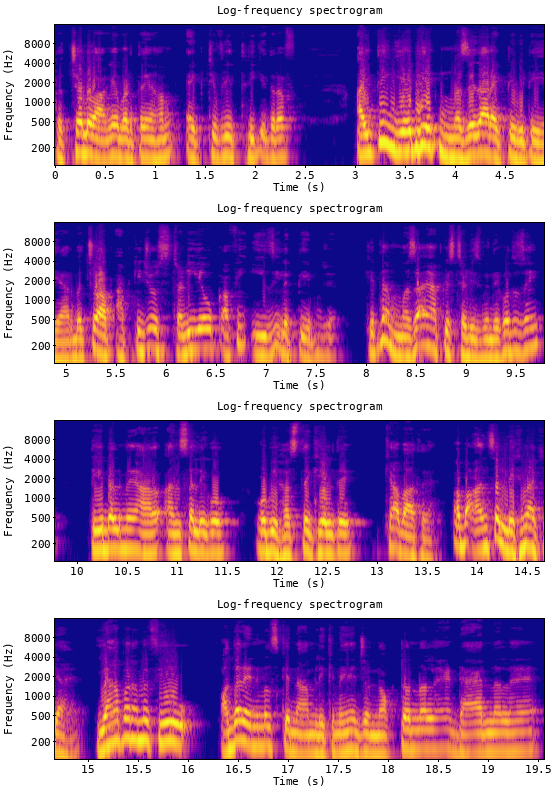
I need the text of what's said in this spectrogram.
तो चलो आगे बढ़ते हैं हम एक्टिविटी थ्री की तरफ़। आई थिंक ये भी एक मज़ेदार एक्टिविटी है यार। बच्चों आप, आपकी जो स्टडी है वो काफ़ी इजी लगती है मुझे। कितना मज़ा है आपकी स्टडीज़ में। देखो तो सही टेबल में आंसर लिखो वो भी हँसते खेलते। क्या बात है? अब आंसर लिखना क्या है? यहाँ पर हमें फ्यू अदर एनिमल्स के नाम लिखने हैं जो नॉक्टर्नल है डायरनल है,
